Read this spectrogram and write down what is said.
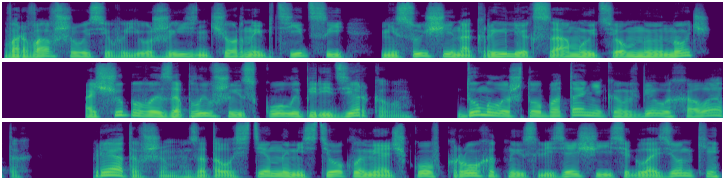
ворвавшегося в ее жизнь черной птицей, несущей на крыльях самую темную ночь? Ощупывая заплывшие скулы перед зеркалом, думала, что ботаникам в белых халатах, прятавшим за толстенными стеклами очков крохотные слезящиеся глазенки,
